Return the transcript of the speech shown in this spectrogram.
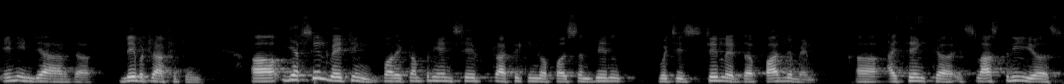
in India are the labor trafficking. Uh, we are still waiting for a comprehensive trafficking of person bill, which is still at the parliament. Uh, I think uh, it's last three years,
